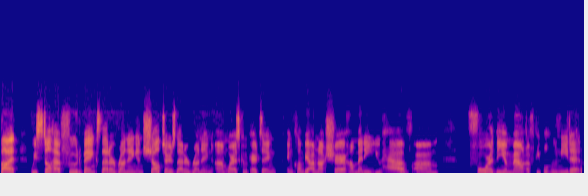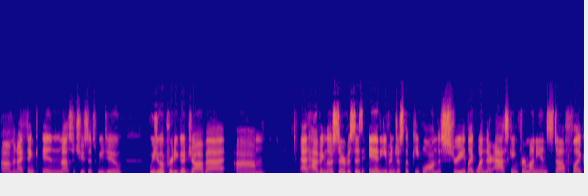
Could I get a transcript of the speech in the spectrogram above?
But we still have food banks that are running and shelters that are running. Um, whereas compared to in, in Colombia, I'm not sure how many you have um, for the amount of people who need it. Um, and I think in Massachusetts, we do we do a pretty good job at um, at having those services and even just the people on the street like when they're asking for money and stuff like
